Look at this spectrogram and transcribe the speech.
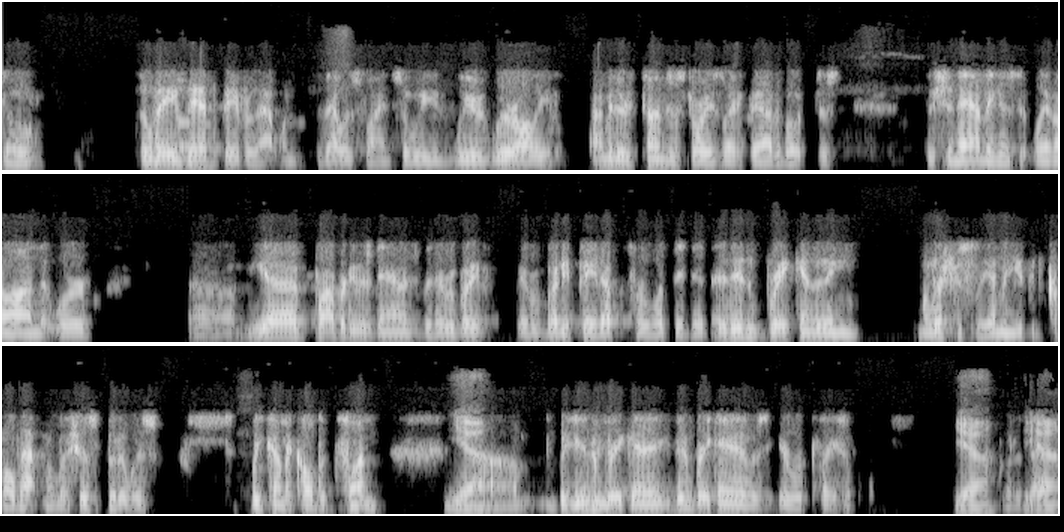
So so they, they had to pay for that one. That was fine. So we we, we were all even. I mean, there's tons of stories like that about just the shenanigans that went on that were Uh, yeah, property was damaged, but everybody everybody paid up for what they did. It didn't break anything maliciously. I mean, you could call that malicious, but it was we kind of called it fun. Yeah. Um, but you didn't break any. You didn't break anything that was irreplaceable. Yeah. Yeah.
